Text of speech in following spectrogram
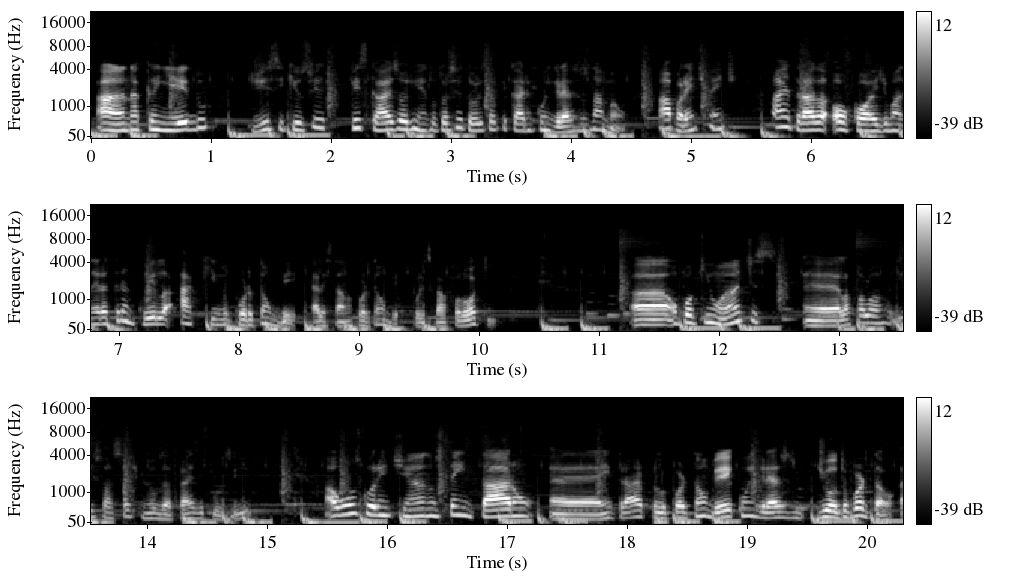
A Ana Canhedo disse que os fiscais orientam torcedores a ficarem com ingressos na mão. Aparentemente, a entrada ocorre de maneira tranquila aqui no Portão B. Ela está no Portão B, por isso que ela falou aqui. Uh, um pouquinho antes, é, ela falou isso há sete minutos atrás, inclusive. Alguns corintianos tentaram é, entrar pelo portão B com ingresso de outro portão.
